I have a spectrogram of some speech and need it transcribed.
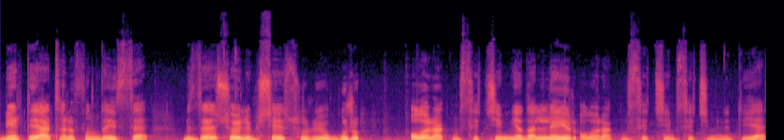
Bir diğer tarafında ise bize şöyle bir şey soruyor. Grup olarak mı seçeyim ya da layer olarak mı seçeyim seçimini diye.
